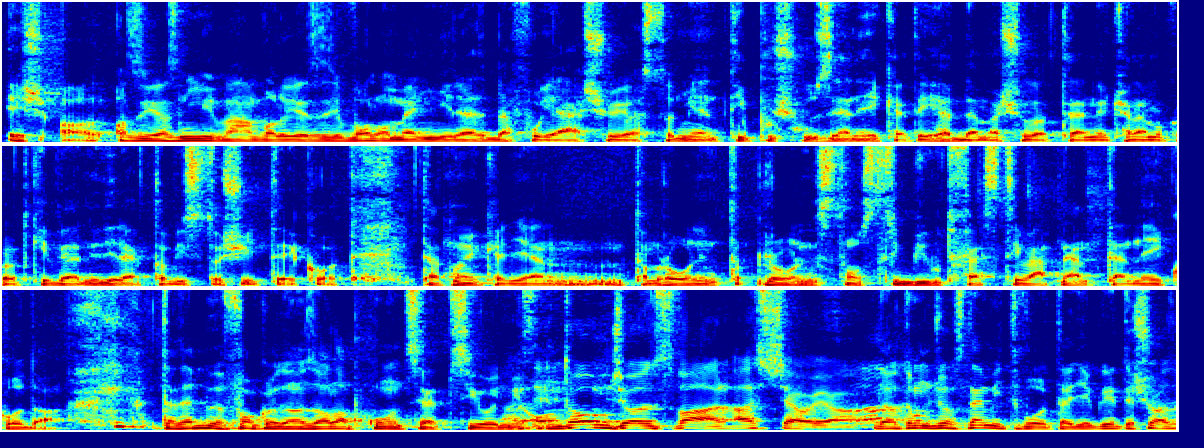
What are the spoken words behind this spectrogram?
és azért az nyilvánvaló, hogy ez egy valamennyire befolyásolja azt, hogy milyen típusú zenéket érdemes oda tenni, ha nem akarod kiverni direkt a biztosítékot. Tehát mondjuk egy ilyen tudom, Rolling, Rolling Stones Tribute Fesztivált nem tennék oda. Tehát ebből fakadóan az alapkoncepció, hogy Azért Tom Jones van, az se olyan. de a Tom Jones nem itt volt egyébként, és az,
